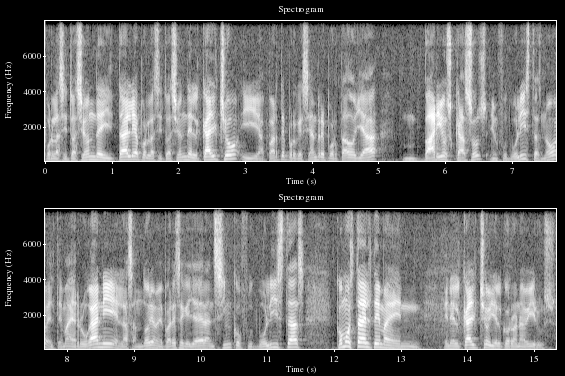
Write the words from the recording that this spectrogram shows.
por la situación de Italia, por la situación del calcho y aparte porque se han reportado ya varios casos en futbolistas, ¿no? El tema de Rugani, en la Sampdoria me parece que ya eran cinco futbolistas. ¿Cómo está el tema en, en el calcho y el coronavirus?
